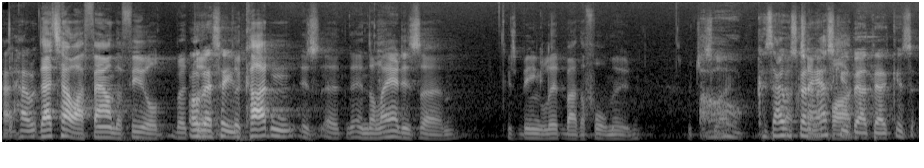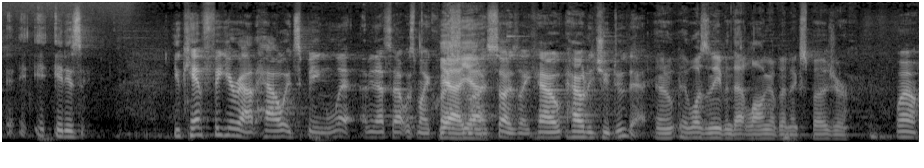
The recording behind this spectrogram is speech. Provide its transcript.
How- how- that's how I found the field. But Oh, the, that's how you- the cotton is uh, and the land is um, is being lit by the full moon, which is Oh, because I was going to 10 ask you about that because it, it is. You can't figure out how it's being lit. I mean, that's that was my question. when yeah. I saw. it. I was like, how how did you do that? And it wasn't even that long of an exposure. Wow.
